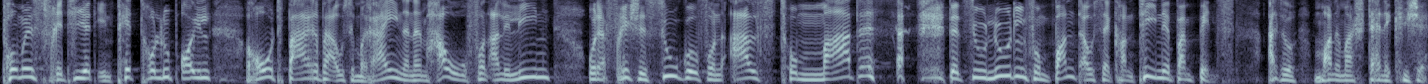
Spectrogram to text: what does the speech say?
Pommes frittiert in Petrolub-Oil. Rotbarbe aus dem Rhein an einem Hauch von Anilin. Oder frisches Sugo von Als Tomate. Dazu Nudeln vom Band aus der Kantine beim Benz. Also Monomer Sterneküche.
